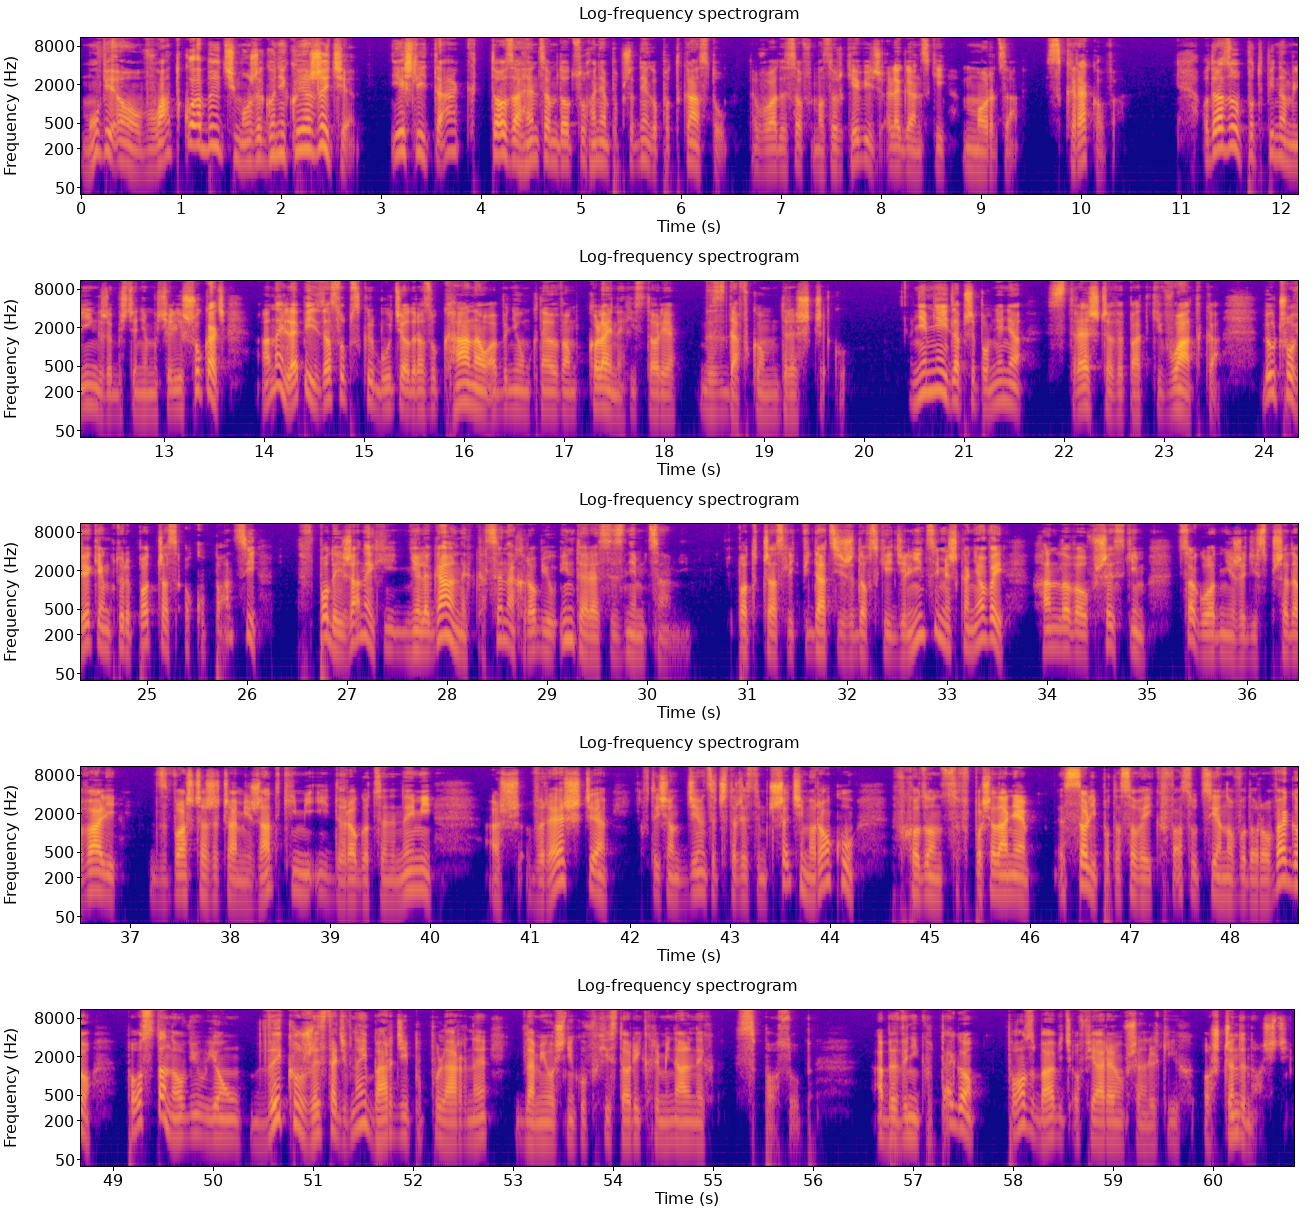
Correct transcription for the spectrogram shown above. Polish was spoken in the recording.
Mówię o Władku, a być może go nie kojarzycie. Jeśli tak, to zachęcam do odsłuchania poprzedniego podcastu. Władysław Mazurkiewicz, elegancki morca z Krakowa. Od razu podpinam link, żebyście nie musieli szukać, a najlepiej zasubskrybujcie od razu kanał, aby nie umknęły wam kolejne historie z dawką dreszczyku. Niemniej dla przypomnienia streszczę wypadki Władka. Był człowiekiem, który podczas okupacji w podejrzanych i nielegalnych kasynach robił interesy z Niemcami. Podczas likwidacji żydowskiej dzielnicy mieszkaniowej handlował wszystkim, co głodni Żydzi sprzedawali, zwłaszcza rzeczami rzadkimi i drogocennymi, aż wreszcie w 1943 roku, wchodząc w posiadanie soli potasowej kwasu cyjanowodorowego, postanowił ją wykorzystać w najbardziej popularny dla miłośników historii kryminalnych sposób, aby w wyniku tego pozbawić ofiarę wszelkich oszczędności.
